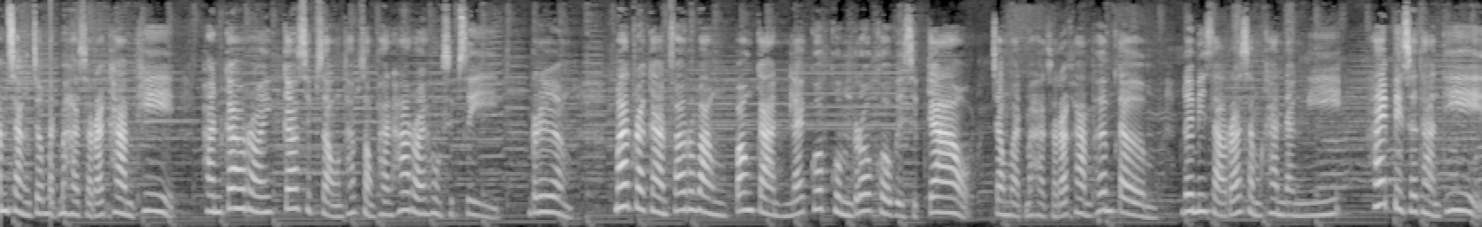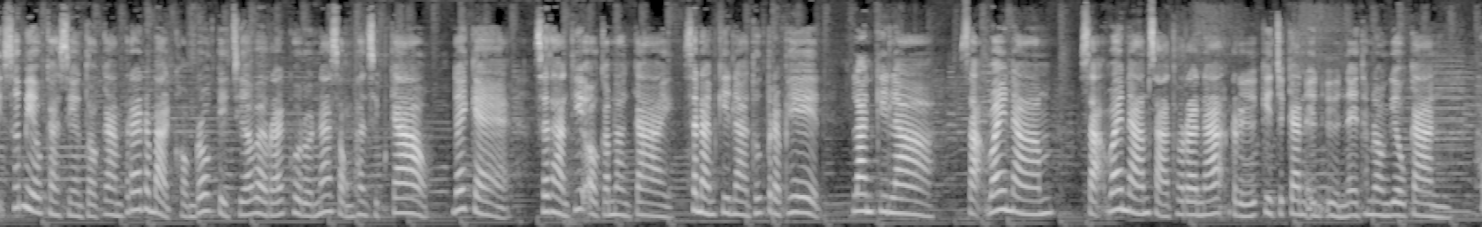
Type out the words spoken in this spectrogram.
คำสั่งจังหวัดมหาสารคามที่ 1992ทับ2564 เรื่อง มาตรการเฝ้าระวังป้องกันและควบคุมโรคโควิด -19 จังหวัดมหาสารคามเพิ่มเติม โดยมีสาระสำคัญดังนี้ ให้ปิดสถานที่ซึ่งมีโอกาสเสี่ยงต่อการแพร่ระบาดของโรคติดเชื้อไวรัสโคโรนา 2019 ได้แก่ สถานที่ออกกำลังกาย สนามกีฬาทุกประเภท ลานกีฬาสระว่ายน้ำสระว่ายน้ำสาธารณะ หรือกิจการอื่น ๆ ในทำนองเดียวกัน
